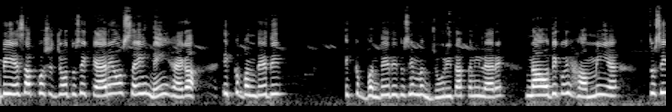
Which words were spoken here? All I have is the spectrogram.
ਵੀ ਇਹ ਸਭ ਕੁਝ ਜੋ ਤੁਸੀਂ ਕਹਿ ਰਹੇ ਹੋ ਸਹੀ ਨਹੀਂ ਹੈਗਾ? ਇੱਕ ਬੰਦੇ ਦੀ ਇੱਕ ਬੰਦੇ ਦੀ ਤੁਸੀਂ ਮਨਜ਼ੂਰੀ ਤੱਕ ਨਹੀਂ ਲੈ ਰਹੇ। ਨਾ ਉਹਦੀ ਕੋਈ ਹਾਮੀ ਹੈ ਤੁਸੀਂ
